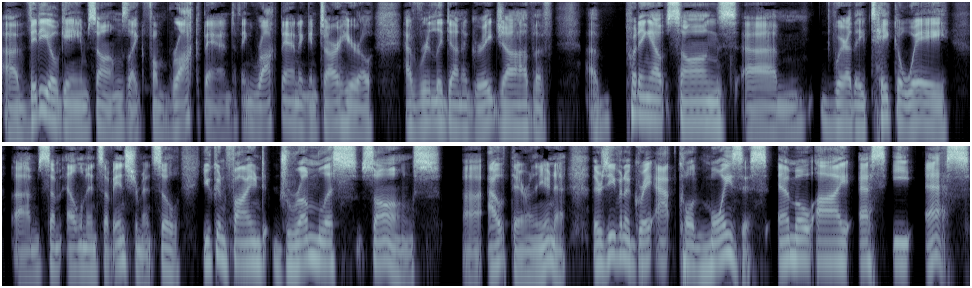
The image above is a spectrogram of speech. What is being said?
uh, video game songs like from Rock Band. I think Rock Band and Guitar Hero have really done a great job of, putting out songs um, where they take away um, some elements of instruments. So you can find drumless songs uh, out there on the internet. There's even a great app called Moises, M O I S E S,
